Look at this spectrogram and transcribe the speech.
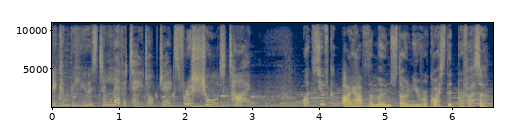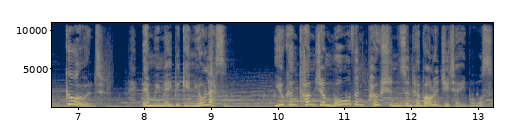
It can be used to levitate objects for a short time. Once you've com- I have the moonstone you requested, Professor. Good. Then we may begin your lesson. You can conjure more than potions and herbology tables.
